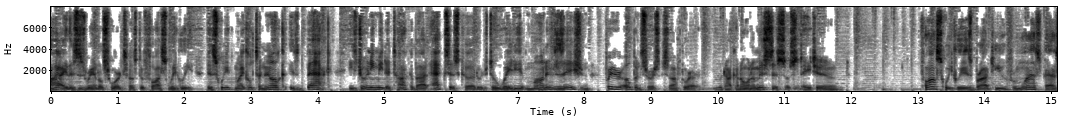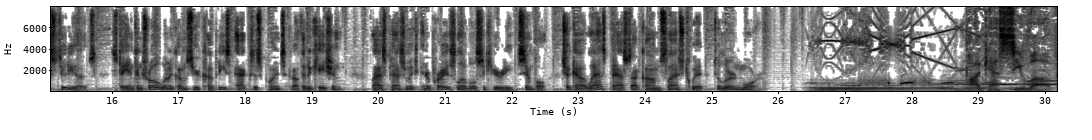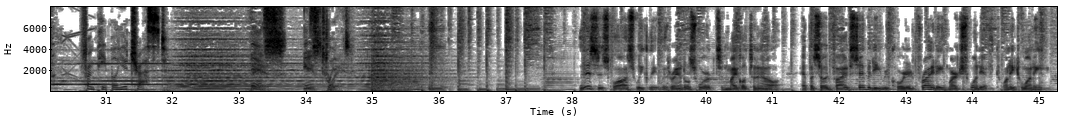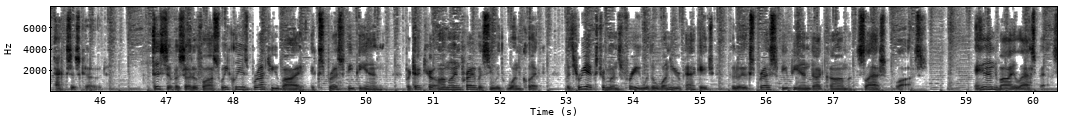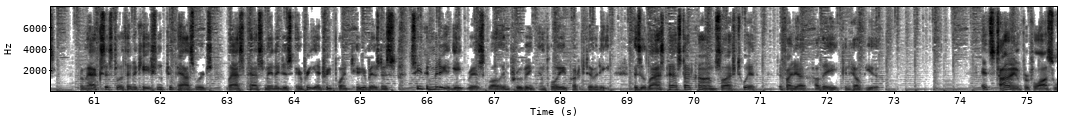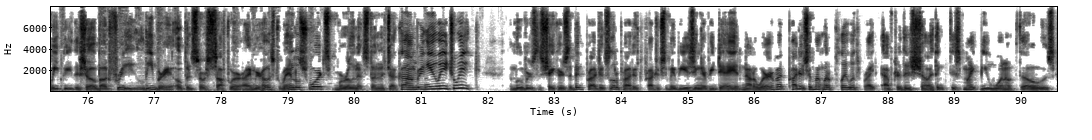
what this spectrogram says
Hi, this is Randal Schwartz, host of Floss Weekly. This week, Michael Tunnell is back. He's joining me to talk about xs:code, which is a way to get monetization for your open source software. You're not going to want to miss this, so stay tuned. Floss Weekly is brought to you from LastPass Studios. Stay in control when it comes to your company's access points and authentication. LastPass makes enterprise-level security simple. Check out lastpass.com slash twit to learn more. Podcasts you love. From people you trust. This, is Twit. This is Floss Weekly with Randal Schwartz and Michael Tunnell, episode 570, recorded Friday, March 20th, 2020. xs:code. This episode of Floss Weekly is brought to you by ExpressVPN. Protect your online privacy with one click. For three extra months free with a one-year package, go to expressvpn.com slash floss. And by LastPass. From access to authentication to passwords, LastPass manages every entry point to your business so you can mitigate risk while improving employee productivity. Visit lastpass.com slash twit to find out how they can help you. It's time for Floss Weekly, the show about free, Libre, open source software. I'm your host, Randal Schwartz, merlyn at bringing you each week the movers, the shakers, the big projects, little projects, projects you may be using every day and not aware of it, projects you might want to play with right after this show. I think this might be one of those.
